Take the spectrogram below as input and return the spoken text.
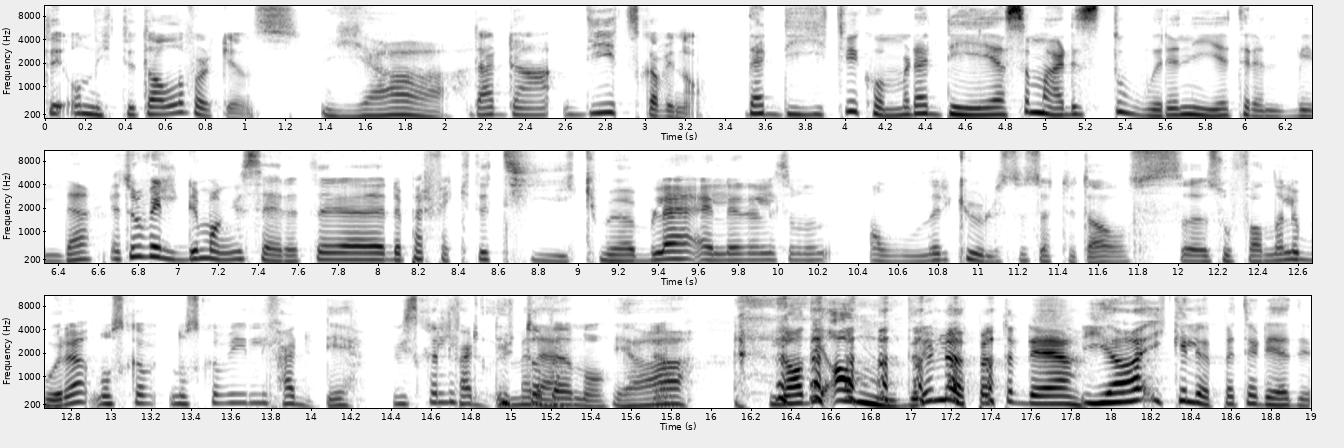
80- og 90-tallet, folkens, Ja. det er der, dit skal vi nå. Det er dit vi kommer. Det er det som er det store, nye trendbildet. Jeg tror veldig mange ser etter det perfekte teakmøbelet, eller liksom den aller kuleste 70-tallssofaen eller bordet. Nå skal, nå skal vi litt, Ferdig. vi skal litt Ferdig ut av det, det. nå. Ja. La de andre løpe etter det. Ja, ikke løp etter det, du.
